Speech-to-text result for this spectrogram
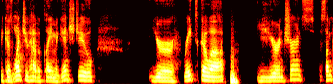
Because Yeah. once you have a claim against you, your rates go up. Your insurance, some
